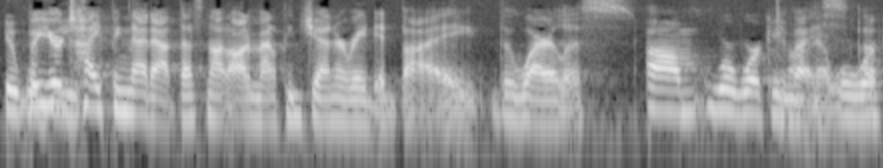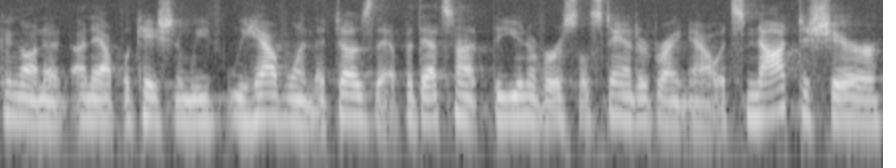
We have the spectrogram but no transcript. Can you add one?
but you're be, typing that out. That's not automatically generated by the wireless. Um, we're working device. on it. We're working okay. on a, an application. We've, we have one that does that, but that's not the universal standard right now. It's not to share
